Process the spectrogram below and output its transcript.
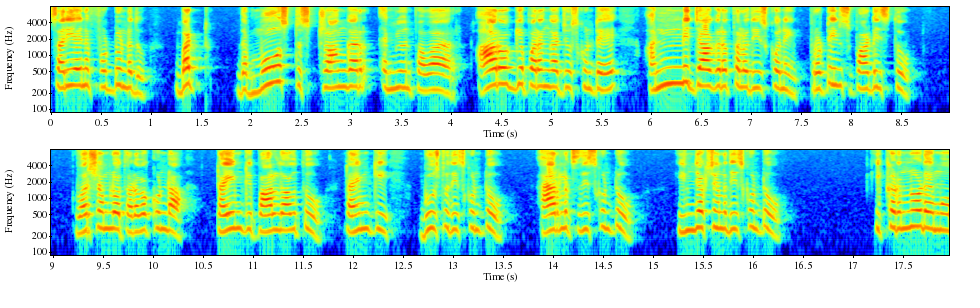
సరి అయిన ఫుడ్ ఉండదు. But the most stronger immune power. ఆరోగ్యపరంగా చూసుకుంటే అన్ని జాగ్రత్తలు తీసుకొని ప్రోటీన్స్ పాటిస్తూ వర్షంలో తడవకుండా టైంకి పాలు తాగుతూ టైంకి బూస్ట్ తీసుకుంటూ యార్లిక్స్ తీసుకుంటూ ఇంజక్షన్లు తీసుకుంటూ ఇక్కడ ఉన్నోడేమో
